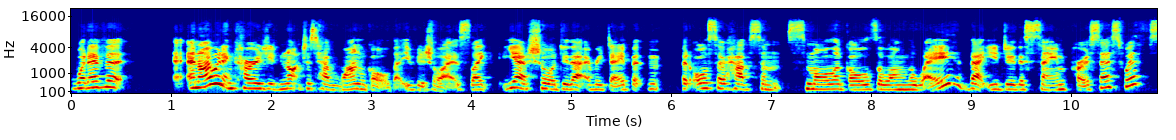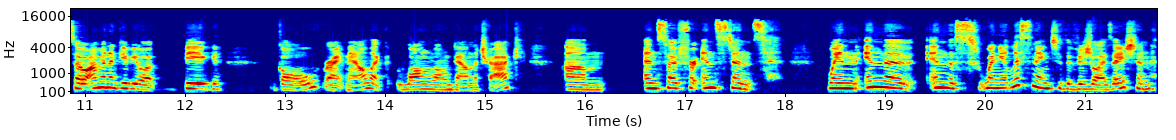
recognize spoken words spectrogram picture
whatever. And I would encourage you to not just have one goal that you visualize. Like, yeah, sure, do that every day, but but also have some smaller goals along the way that you do the same process with. So I'm going to give you a big goal right now, like long, long down the track. Um, and so, for instance, when in the in the when you're listening to the visualization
